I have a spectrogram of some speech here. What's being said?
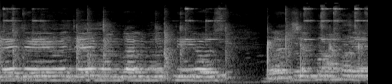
जय देव जय मंगल मूर्ती होस. दर्शन माते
